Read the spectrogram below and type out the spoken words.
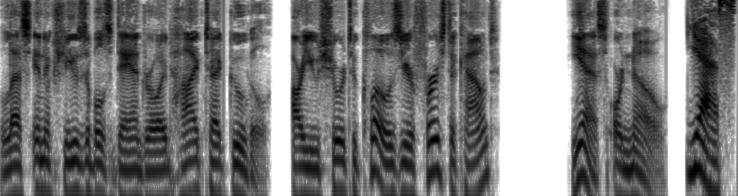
Less inexcusables Android high-tech Google, are you sure to close your first account? Yes or no? Yes.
